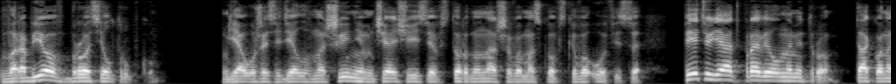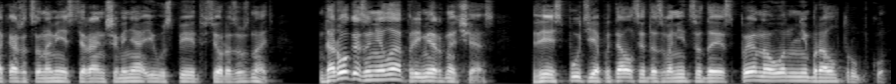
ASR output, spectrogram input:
Воробьев бросил трубку. Я уже сидел в машине, мчащейся в сторону нашего московского офиса. Петю я отправил на метро. Так он окажется на месте раньше меня и успеет все разузнать. Дорога заняла примерно час. Весь путь я пытался дозвониться до СП, но он не брал трубку.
